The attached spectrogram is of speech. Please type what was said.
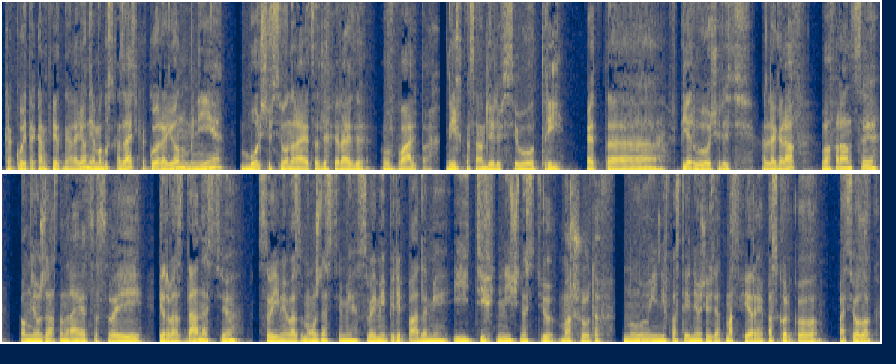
какой-то конкретный район. Я могу сказать, какой район мне больше всего нравится для фрирайда в Альпах. Их на самом деле всего три. Это в первую очередь Леграф во Франции. Он мне ужасно нравится своей первозданностью, своими возможностями, своими перепадами и техничностью маршрутов. Ну и не в последнюю очередь атмосферой, поскольку поселок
